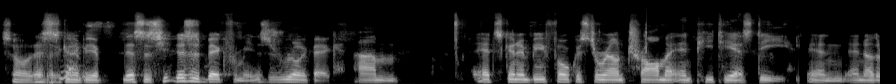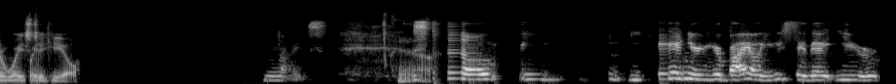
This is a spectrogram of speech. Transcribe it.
So this is going to be a this is this is big for me. This is really big. Um, it's going to be focused around trauma and PTSD and and other ways to heal. Nice. Yeah. So in your, your bio, you say that you're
